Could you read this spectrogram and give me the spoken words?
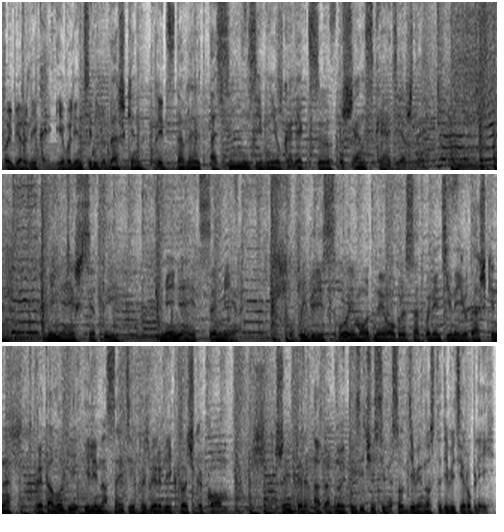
Фаберлик и Валентин Юдашкин представляют осенне-зимнюю коллекцию женской одежды. Меняешься ты, меняется мир. Выбери свой модный образ от Валентина Юдашкина в каталоге или на сайте faberlic.com. Джемпер от 1799 рублей.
